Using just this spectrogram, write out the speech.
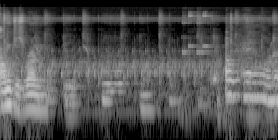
I'm just running. Oh hell no.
